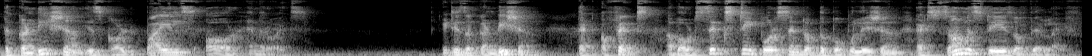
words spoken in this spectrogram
the condition is called piles or hemorrhoids. It is a condition that affects about 60% of the population at some stage of their life.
